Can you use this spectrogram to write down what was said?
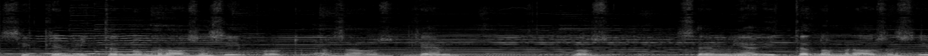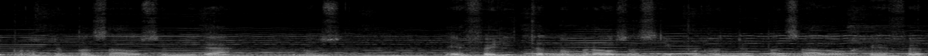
Siquemitas, nombrados así por su antepasado Siquem. Los Semiaditas, nombrados así por su antepasado Semida. Los Eferitas, nombrados así por su antepasado Jefer.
